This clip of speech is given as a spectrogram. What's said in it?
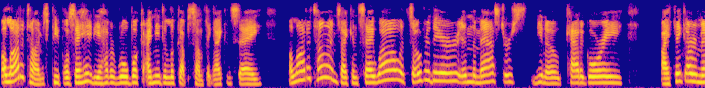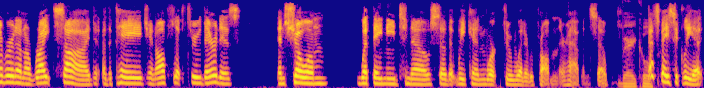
A lot of times people say, Hey, do you have a rule book? I need to look up something. I can say, a lot of times I can say, well, it's over there in the masters, you know, category. I think I remember it on a right side of the page and I'll flip through. There it is and show them what they need to know so that we can work through whatever problem they're having. So very cool. That's basically it.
